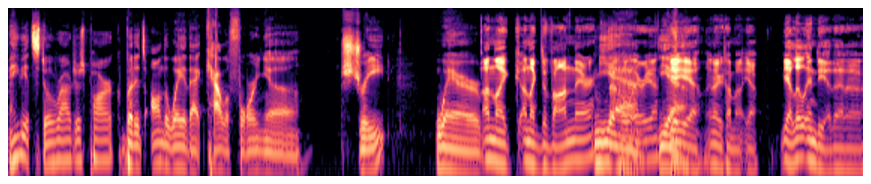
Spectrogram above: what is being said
maybe it's still Rogers Park, but it's on the way of that California street where Unlike unlike Devon there, that Yeah, whole area. yeah. yeah, yeah. I know what you're talking about. Yeah, yeah. Little India, that uh,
